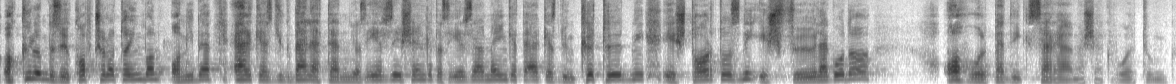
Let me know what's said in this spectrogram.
a különböző kapcsolatainkban, amiben elkezdjük beletenni az érzéseinket, az érzelmeinket, elkezdünk kötődni és tartozni, és főleg oda, ahol pedig szerelmesek voltunk.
